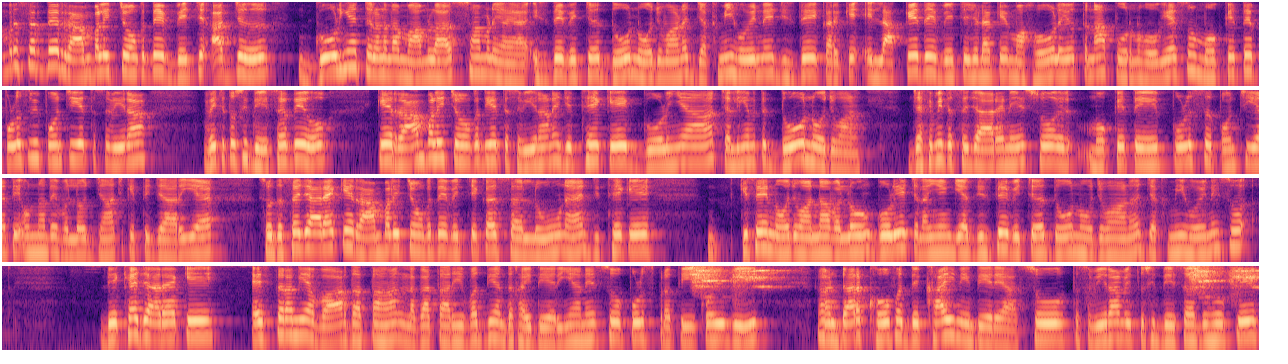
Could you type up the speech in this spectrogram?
ਅੰਮ੍ਰਿਤਸਰ ਦੇ ਰਾਮਬਲੀ ਚੌਂਕ ਦੇ ਵਿੱਚ ਅੱਜ ਗੋਲੀਆਂ ਚੱਲਣ ਦਾ ਮਾਮਲਾ ਸਾਹਮਣੇ ਆਇਆ। ਇਸ ਦੇ ਵਿੱਚ ਦੋ ਨੌਜਵਾਨ ਜ਼ਖਮੀ ਹੋਏ ਨੇ, ਜਿਸ ਦੇ ਕਰਕੇ ਇਲਾਕੇ ਦੇ ਵਿੱਚ ਜਿਹੜਾ ਕਿ ਮਾਹੌਲ ਹੈ ਉਹ ਤਣਾਅਪੂਰਨ ਹੋ ਗਿਆ। ਸੋ ਮੌਕੇ ਤੇ ਪੁਲਿਸ ਵੀ ਪਹੁੰਚੀ। ਹੈ ਤਸਵੀਰਾਂ ਵਿੱਚ ਤੁਸੀਂ ਦੇਖ ਸਕਦੇ ਹੋ ਕਿ ਰਾਮਬਲੀ ਚੌਂਕ ਦੀਆਂ ਤਸਵੀਰਾਂ ਨੇ ਜਿੱਥੇ ਕਿ ਗੋਲੀਆਂ ਚੱਲੀਆਂ ਨੇ ਤੇ ਦੋ ਨੌਜਵਾਨ ਜ਼ਖਮੀ ਦੱਸੇ ਜਾ ਰਹੇ ਨੇ। ਸੋ ਮੌਕੇ ਤੇ ਪੁਲਿਸ ਪਹੁੰਚੀ ਹੈ ਤੇ ਉਹਨਾਂ ਦੇ ਵੱਲੋਂ ਜਾਂਚ ਕੀਤੀ ਜਾ ਰਹੀ ਹੈ। ਸੋ ਦੱਸਿਆ ਜਾ ਰਿਹਾ ਹੈ ਕਿ ਰਾਮਬਲੀ ਚੌਂਕ ਦੇ ਵਿੱਚ ਇੱਕ ਸੈਲੂਨ ਹੈ, ਜਿੱਥੇ ਕਿ ਕਿਸੇ ਨੌਜਵਾਨਾਂ ਵੱਲੋਂ ਗੋਲੀਆਂ ਚਲਾਈਆਂ ਗਈਆਂ, ਜਿਸ ਦੇ ਵਿੱਚ ਦੋ ਨੌਜਵਾਨ ਜ਼ਖਮੀ ਹੋਏ ਨੇ। ਸੋ ਦੇਖਿਆ ਜਾ ਰਿਹਾ ਹੈ ਕਿ ਇਸ ਤਰ੍ਹਾਂ ਦੀਆਂ ਵਾਰਦਾਤਾਂ ਲਗਾਤਾਰ ਹੀ ਵਧਦੀਆਂ ਦਿਖਾਈ ਦੇ ਰਹੀਆਂ ਨੇ। ਸੋ ਪੁਲਿਸ ਪ੍ਰਤੀ ਕੋਈ ਵੀ ਡਰ, ਖੋਫ ਦਿਖਾਈ ਨਹੀਂ ਦੇ ਰਿਹਾ। ਸੋ ਤਸਵੀਰਾਂ ਵਿੱਚ ਤੁਸੀਂ ਦੇਖ ਸਕਦੇ ਹੋ ਕਿ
